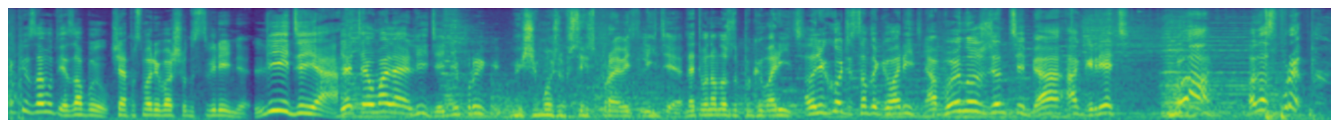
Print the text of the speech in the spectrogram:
Как ее зовут, я забыл. Сейчас я посмотрю ваше удостоверение. Лидия! Я тебя умоляю, Лидия, не прыгай. Мы еще можем все исправить, Лидия. Для этого нам нужно поговорить. Она не хочет со мной говорить. Я вынужден тебя огреть. А! Она спрыг...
